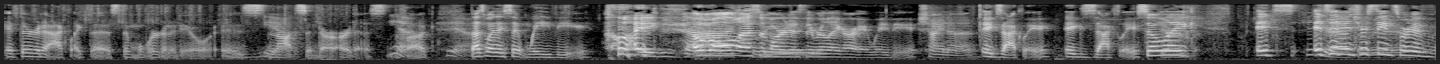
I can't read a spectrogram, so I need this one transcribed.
if they're gonna act like this then what we're gonna do is Yeah. not send our artists the Yeah, fuck yeah. that's why they sent WayV like of all sm artists they were like all right WayV China. Exactly. Exactly. So like it's it's an interesting sort of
